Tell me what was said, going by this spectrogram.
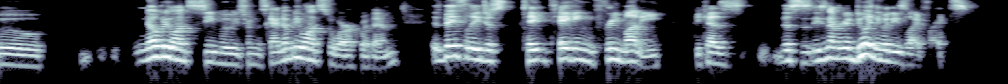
who nobody wants to see movies from this guy, nobody wants to work with him? Is basically just take, taking free money because this is he's never going to do anything with these life rights.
